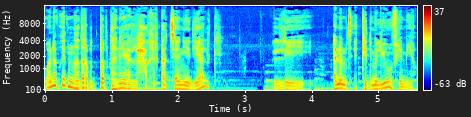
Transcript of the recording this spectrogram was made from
وأنا بغيت نهضر بالضبط هنا على الحقيقة الثانية ديالك اللي أنا متأكد مليون في المية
